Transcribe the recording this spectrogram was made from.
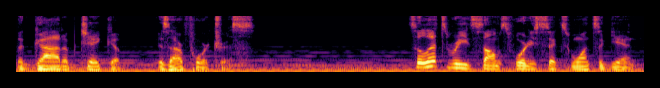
The God of Jacob is our fortress. So let's read Psalms 46 once again,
